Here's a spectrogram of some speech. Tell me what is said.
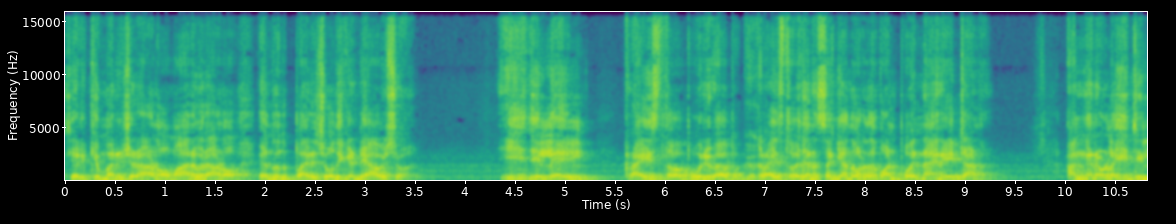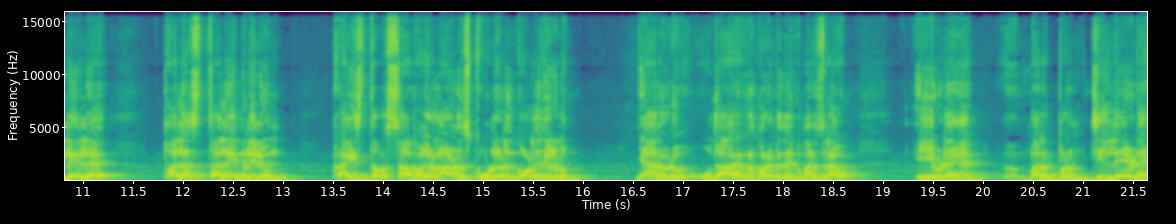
ശരിക്കും മനുഷ്യരാണോ മാനവരാണോ എന്നൊന്ന് പരിശോധിക്കേണ്ട ആവശ്യമാണ്. ഈ ജില്ലയിൽ ക്രൈസ്തവ പൂരി ക്രൈസ്തവ ജനസംഖ്യ എന്ന് പറയുന്നത് വൺ പോയിന്റ് നയൻ എയ്റ്റ് ആണ്. അങ്ങനെയുള്ള ഈ ജില്ലയിൽ പല സ്ഥലങ്ങളിലും ക്രൈസ്തവ സഭകളാണ് സ്കൂളുകളും കോളേജുകളും. ഞാനൊരു ഉദാഹരണം പറയുമ്പോൾ നിങ്ങൾക്ക് മനസ്സിലാവും. ഈ ഇവിടെ മലപ്പുറം ജില്ലയുടെ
